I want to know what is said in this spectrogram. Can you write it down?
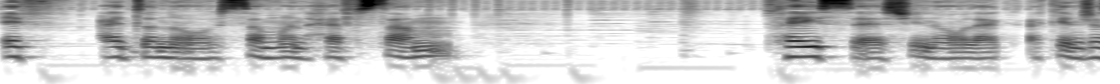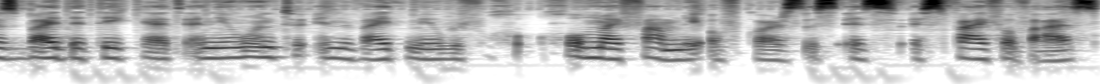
if I don't know someone have some places you know like I can just buy the ticket and you want to invite me with whole my family of course it's, it's, it's five of us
